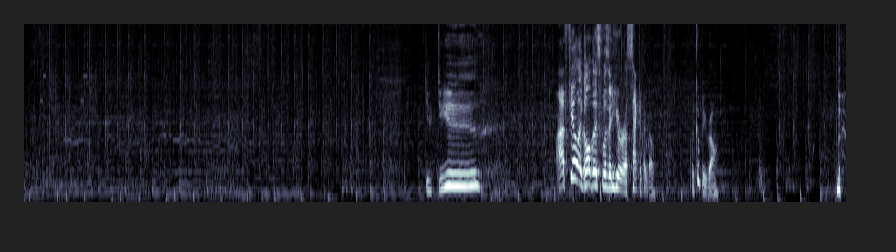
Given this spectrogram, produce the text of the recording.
Do do. I feel like all this was in here a second ago. I could be wrong.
